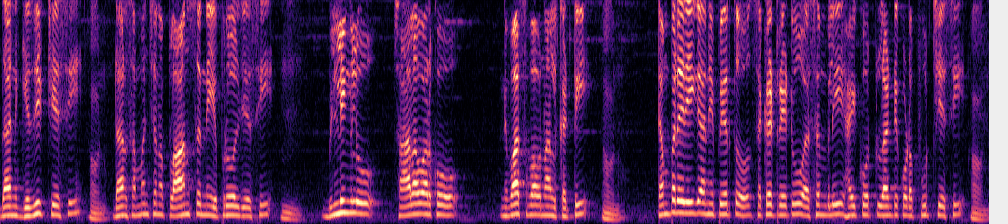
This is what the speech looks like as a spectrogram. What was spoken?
దాన్ని గెజిట్ చేసి అవును. దానికి సంబంధించిన ప్లాన్స్ అన్ని అప్రూవల్ చేసి. బిల్డింగ్లు చాలా వరకు నివాస భవనాలు కట్టి అవును. టెంపరీగా అనే పేరుతో సెక్రటరేటు అసెంబ్లీ హైకోర్టు లాంటివి కూడా పూర్తి చేసి అవును.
